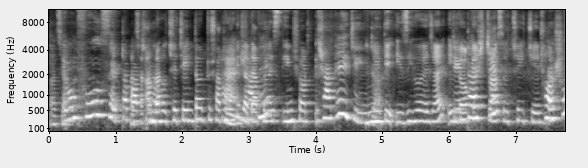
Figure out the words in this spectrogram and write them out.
আচ্ছা। এবং ফুল সেটটা আচ্ছা পাচ্ছেন আমরা হচ্ছে চেনটা একটু সাথে হ্যাঁ, রাখি যাতে সাথে- আপনারা স্ক্রিনশট সাথেই চেইনটা নিতে ইজি হয়ে যায়। এই লকেট প্লাস হচ্ছে এই ছয়শো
